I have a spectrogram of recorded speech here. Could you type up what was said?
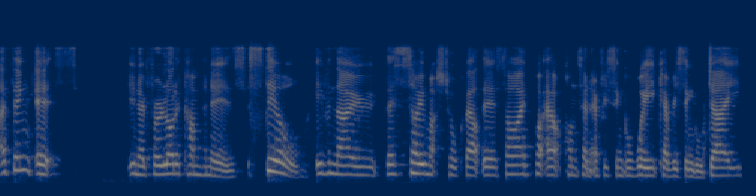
I think it's you know, for a lot of companies, still, even though there's so much talk about this, I put out content every single week, every single day.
